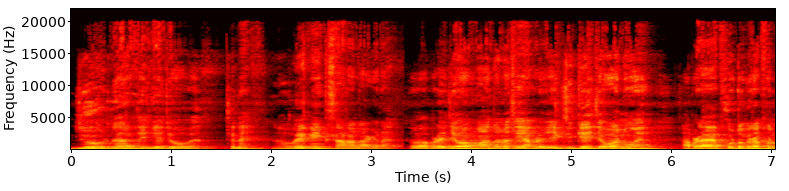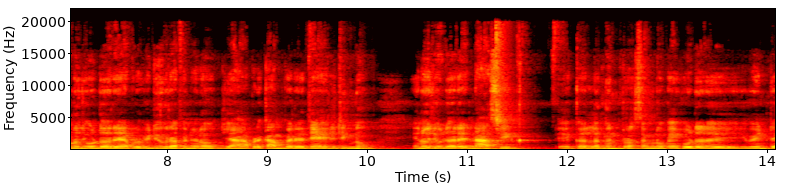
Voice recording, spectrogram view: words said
જોરદાર થઈ ગયા જો હવે. છે ને? હવે કંઈક સારા લાગેલા તો આપણે જવામાં વાંધો નથી, આપણે એક જગ્યાએ જવાનું હોય. આપણા ફોટોગ્રાફરનો જ ઓર્ડર છે, આપણો વિડીયોગ્રાફીનો જ્યાં આપણે કામ કરીએ ત્યાં એડિટિંગનો એનો જ ઓર્ડર છે, નાસિક, એક લગ્ન પ્રસંગનો કંઈક ઓર્ડર છે ઇવેન્ટ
